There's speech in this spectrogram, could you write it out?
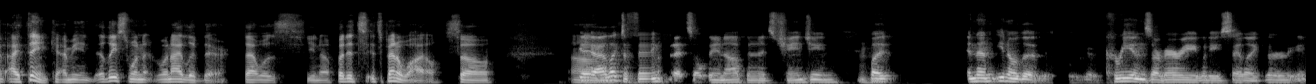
I I think I mean at least when when I lived there, that was you know, but it's it's been a while, so. Yeah, I um, like to think that it's opening up and it's changing. mhm. but and then you know the koreans are very what do you say like they're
